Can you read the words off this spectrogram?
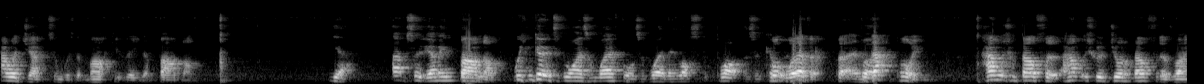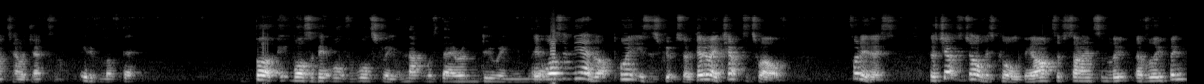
Howard Jackson was the market leader, bar none. Yeah, absolutely. I mean, Bar none. we can go into the whys and wherefores of where they lost the plot as a company. But whatever. But at But- that point, how much would Belfort? How much would Jordan Belfort have liked Howard Jackson? He'd have loved it. But it was a bit Wolf of Wall Street, and that was their undoing in the It end. was in the end. But a point is the script work. Anyway, chapter 12. Funny this, because chapter 12 is called "The Art of Science and Loop, of Looping."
